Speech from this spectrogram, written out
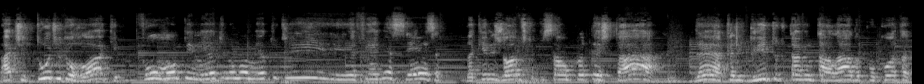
atitude do rock foi um rompimento no momento de efervescência, daqueles jovens que precisavam protestar, né? aquele grito que estava entalado por conta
